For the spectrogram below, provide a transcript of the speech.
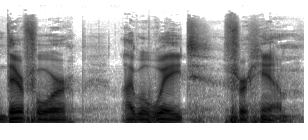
Therefore, I will wait for him.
